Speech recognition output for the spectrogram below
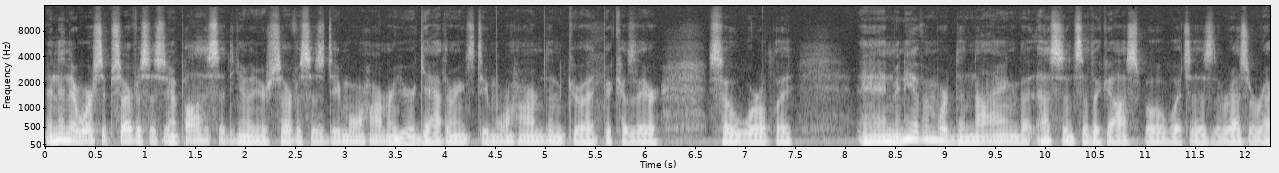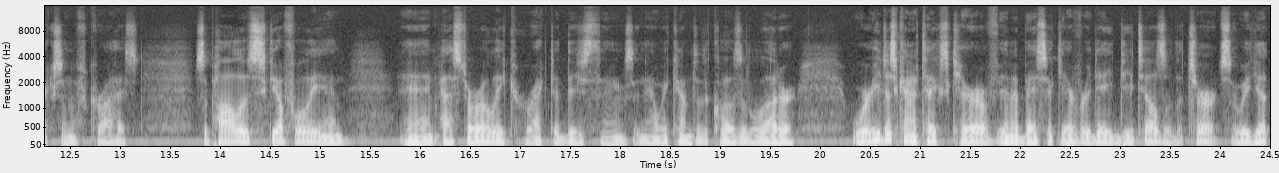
and then their worship services. You know, Paul said you know your services do more harm or your gatherings do more harm than good because they are so worldly. And many of them were denying the essence of the gospel, which is the resurrection of Christ. So Paul is skillfully and and pastorally corrected these things. And now we come to the close of the letter where he just kind of takes care of you know basic everyday details of the church. So we get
